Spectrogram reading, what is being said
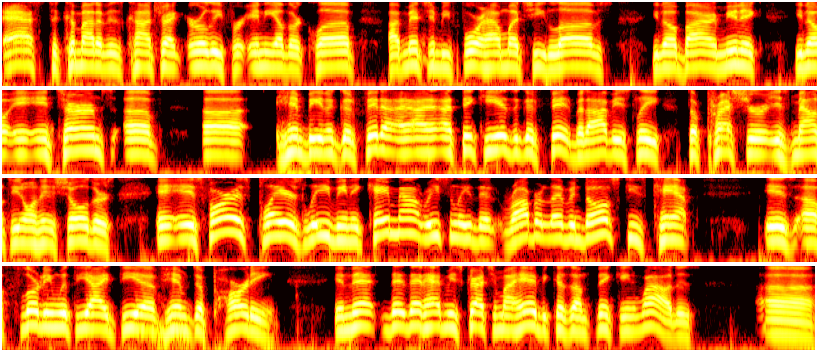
asked to come out of his contract early for any other club. I mentioned before how much he loves, you know, Bayern Munich. You know, in, in terms of uh, him being a good fit, I, I, think he is a good fit, but obviously the pressure is mounting on his shoulders. As far as players leaving, it came out recently that Robert Lewandowski's camp is uh, flirting with the idea of him departing. And that, that, that had me scratching my head because I'm thinking, wow, does uh,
